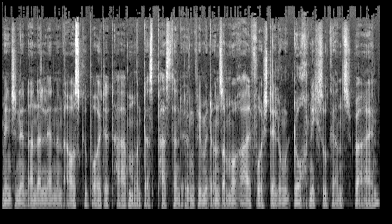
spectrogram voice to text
Menschen in anderen Ländern ausgebeutet haben. Und das passt dann irgendwie mit unserer Moralvorstellung doch nicht so ganz überein.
